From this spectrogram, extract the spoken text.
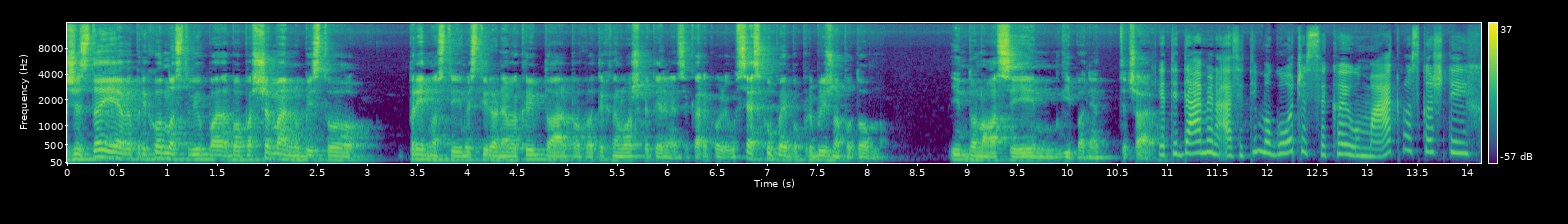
že zdaj je v prihodnosti, pa, bo pa še manj v bistvu prednosti investiranja v kripto ali pa v tehnološke delnice, karkoli. Vse skupaj bo približno podobno in donosi, in gibanje tečaja. Ja, ti Damien, ali si ti mogoče se kaj umaknil z kakšnih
